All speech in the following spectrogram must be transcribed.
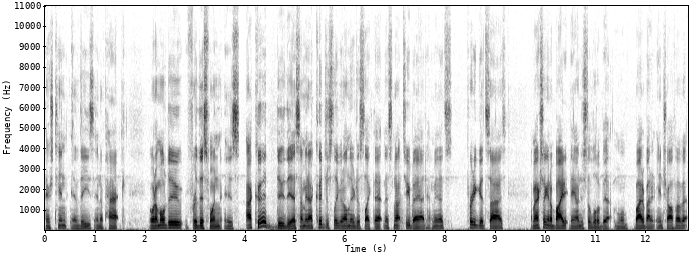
There's 10 of these in a pack. What I'm gonna do for this one is I could do this. I mean, I could just leave it on there just like that. That's not too bad. I mean, that's pretty good size. I'm actually gonna bite it down just a little bit. I'm gonna bite about an inch off of it.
